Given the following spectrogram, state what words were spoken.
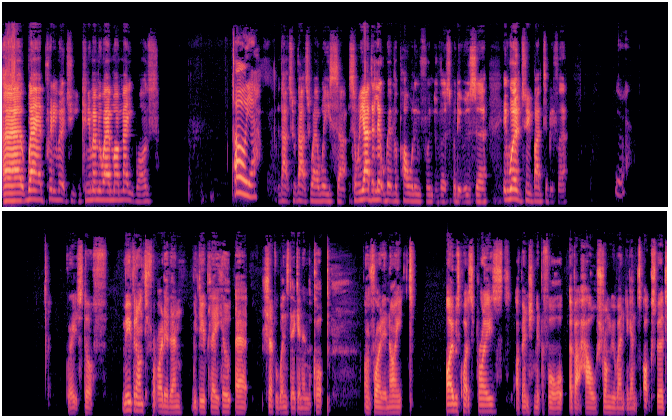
Uh, where pretty much can you remember where my mate was? Oh yeah, That's that's where we sat. So we had a little bit of a pole in front of us, but it was uh, it weren't too bad to be fair. Yeah. Great stuff. Moving on to Friday, then we do play Hill uh, Sheffield Wednesday again in the cup on Friday night. I was quite surprised. I've mentioned it before about how strong we went against Oxford.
